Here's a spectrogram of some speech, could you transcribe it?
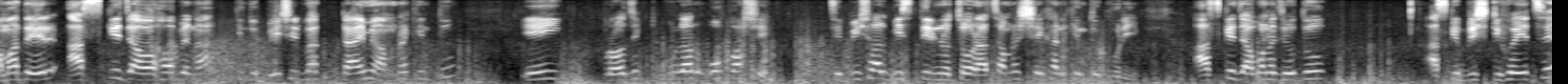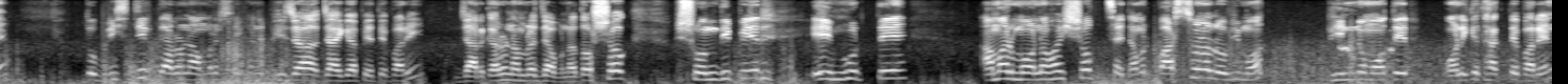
আমাদের আজকে যাওয়া হবে না, কিন্তু বেশিরভাগ টাইমে আমরা কিন্তু এই প্রজেক্টগুলোর ওপাশে যে বিশাল বিস্তীর্ণ চর আছে, আমরা সেখানে কিন্তু ঘুরি। আজকে যাব না যেহেতু আজকে বৃষ্টি হয়েছে, তো বৃষ্টির কারণে আমরা সেখানে ভেজা জায়গা পেতে পারি, যার কারণে আমরা যাব না। দর্শক, সন্দীপের এই মুহূর্তে আমার মনে হয় সবচাইতে আমার পার্সোনাল অভিমত, ভিন্ন মতের অনেকে থাকতে পারেন।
